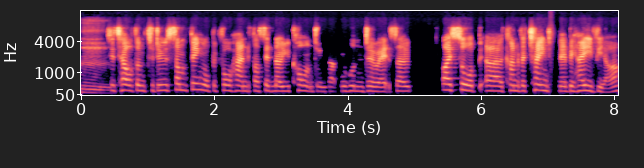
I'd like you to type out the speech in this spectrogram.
mm. to tell them to do something or beforehand if i said no you can't do that they wouldn't do it so i saw uh, kind of a change in their behavior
